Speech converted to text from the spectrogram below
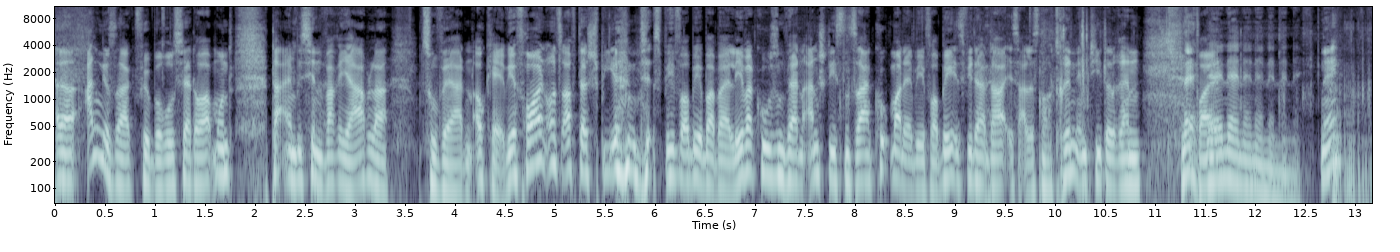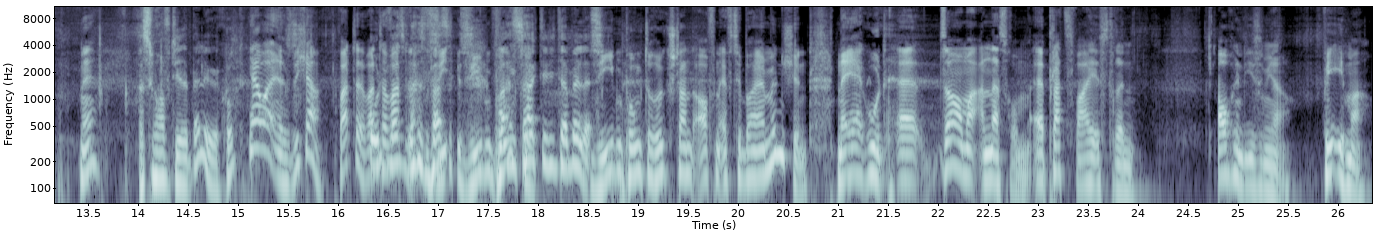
äh, angesagt für Borussia Dortmund, da ein bisschen variabler zu werden. Okay, wir freuen uns auf das Spiel des BVB bei Bayer Leverkusen, werden anschließend sagen, guck mal, der BVB ist wieder da, ist alles noch drin im Titelrennen. Nee, Weil, nee, nee, nee, nee, nee, nee. nee, nee. Hast du mal auf die Tabelle geguckt? Ja, aber äh, sicher. Warte, warte, Und was- was- was- Sie, sieben was Punkte. sagt dir die Tabelle? Sieben Punkte Rückstand auf den FC Bayern München. Naja, gut, äh, sagen wir mal andersrum. Äh, Platz zwei ist drin. Auch in diesem Jahr. Wie immer.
